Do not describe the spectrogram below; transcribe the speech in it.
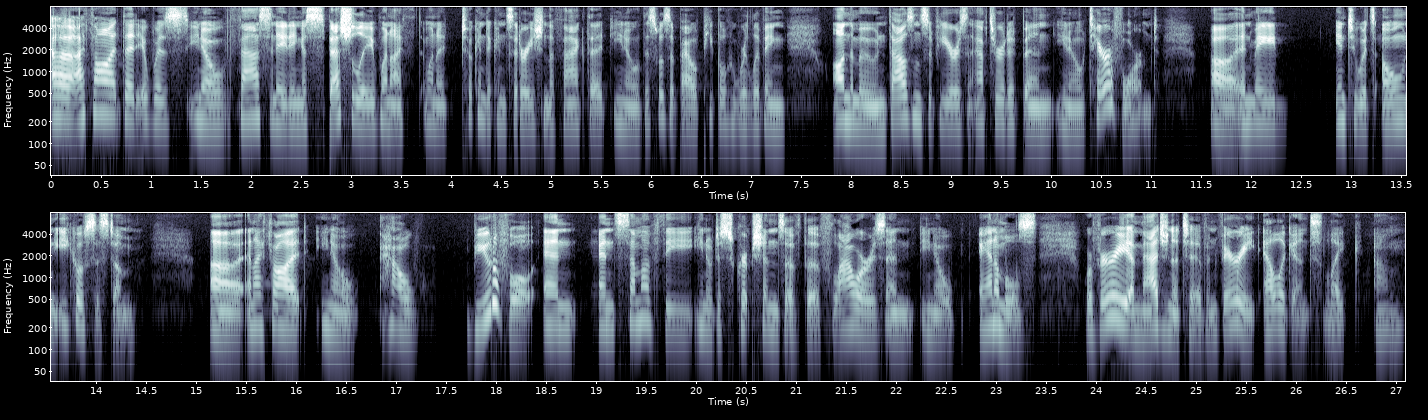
uh, I thought that it was, you know, fascinating, especially when I when I took into consideration the fact that you know this was about people who were living on the moon thousands of years after it had been, you know, terraformed uh, and made into its own ecosystem. Uh, and I thought, you know, how beautiful and and some of the you know descriptions of the flowers and you know animals were very imaginative and very elegant, like. Um,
